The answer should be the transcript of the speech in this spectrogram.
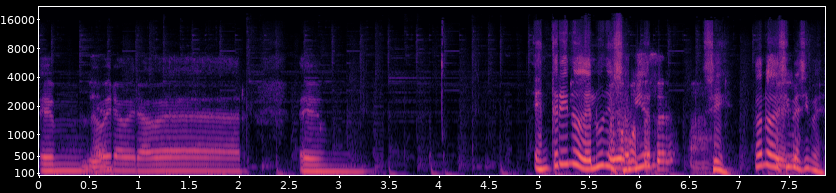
Em, a ver, a ver, a ver. Entreno de lunes a viernes. Ah. sí. No, no, decime, decime.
